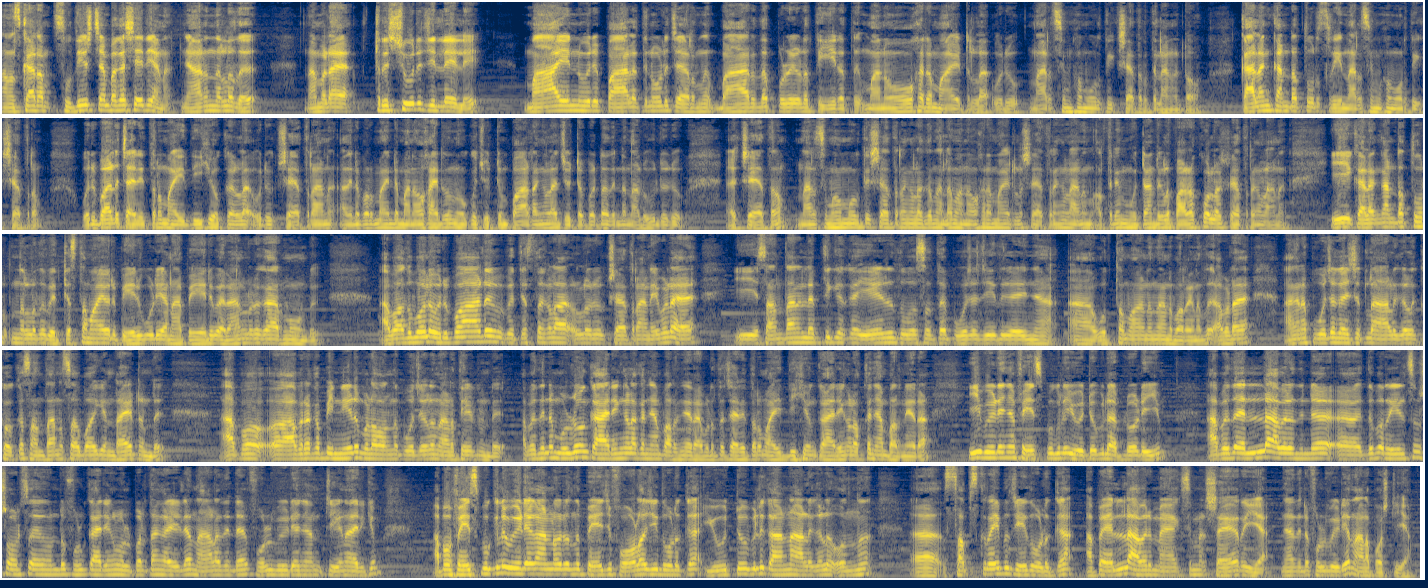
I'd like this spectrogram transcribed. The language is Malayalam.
നമസ്കാരം. സുധീഷ് ചെമ്പകശ്ശേരിയാണ്. ഞാനെന്നുള്ളത് നമ്മുടെ തൃശ്ശൂർ ജില്ലയിൽ മായന്നൂർ പാലത്തിനോട് ചേർന്ന് ഭാരതപ്പുഴയുടെ തീരത്ത് മനോഹരമായിട്ടുള്ള ഒരു നരസിംഹമൂർത്തി ക്ഷേത്രത്തിലാണ് കേട്ടോ കലം കണ്ടത്തൂർ ശ്രീ നരസിംഹമൂർത്തി ക്ഷേത്രം. ഒരുപാട് ചരിത്രം ഐതിഹ്യമൊക്കെ ഉള്ള ഒരു ക്ഷേത്രമാണ്. അതിന് പുറമെ അതിന്റെ മനോഹാരിത നോക്കി. ചുറ്റും പാടങ്ങളെ ചുറ്റപ്പെട്ട് അതിന്റെ നടുവിലൊരു ക്ഷേത്രം. നരസിംഹമൂർത്തി ക്ഷേത്രങ്ങളൊക്കെ നല്ല മനോഹരമായിട്ടുള്ള ക്ഷേത്രങ്ങളാണ്. അത്രയും നൂറ്റാണ്ടുകൾ പഴക്കമുള്ള ക്ഷേത്രങ്ങളാണ്. ഈ കലം കണ്ടത്തൂർ എന്നുള്ളത് വ്യത്യസ്തമായ ഒരു പേര് കൂടിയാണ്. ആ പേര് വരാനുള്ളൊരു കാരണമുണ്ട് അപ്പോൾ അതുപോലെ ഒരുപാട് വ്യത്യസ്തകളുള്ളൊരു ക്ഷേത്രമാണ്. ഇവിടെ ഈ സന്താന ലബ്ധിക്കൊക്കെ ഏഴ് ദിവസത്തെ പൂജ ചെയ്ത് കഴിഞ്ഞാൽ ഉത്തമമാണെന്നാണ് പറയുന്നത് അവിടെ അങ്ങനെ പൂജ കഴിച്ചിട്ടുള്ള ആളുകൾക്കൊക്കെ സന്താന സൗഭാഗ്യം ഉണ്ടായിട്ടുണ്ട്. അപ്പോൾ അവരൊക്കെ പിന്നീട് ഇവിടെ വന്ന് പൂജകൾ നടത്തിയിട്ടുണ്ട്. അപ്പോൾ ഇതിന്റെ മുഴുവൻ കാര്യങ്ങളൊക്കെ ഞാൻ പറഞ്ഞുതരാം. ഇവിടുത്തെ ചരിത്രവും ഐതിഹ്യവും കാര്യങ്ങളൊക്കെ ഞാൻ പറഞ്ഞുതരാം. ഈ വീഡിയോ ഞാൻ ഫേസ്ബുക്കിലും യൂട്യൂബിലും അപ്ലോഡ് ചെയ്യും. അപ്പോൾ ഇത് എല്ലാവരും ഇതിന്റെ ഇതിപ്പോൾ റീൽസും ഷോർട്സും ആയതുകൊണ്ട് ഫുൾ കാര്യങ്ങൾ ഉൾപ്പെടുത്താൻ കഴിയില്ല. നാളെ ഇതിന്റെ ഫുൾ വീഡിയോ ഞാൻ ചെയ്യണമായിരിക്കും അപ്പോൾ ഫേസ്ബുക്കിൽ വീഡിയോ കാണുന്നവരൊന്ന് പേജ് ഫോളോ ചെയ്ത് കൊടുക്കുക. യൂട്യൂബിൽ കാണുന്ന ആളുകൾ ഒന്ന് സബ്സ്ക്രൈബ് ചെയ്ത് കൊടുക്കുക. അപ്പോൾ എല്ലാവരും മാക്സിമം ഷെയർ ചെയ്യുക. ഞാൻ അതിന്റെ ഫുൾ വീഡിയോ നാളെ പോസ്റ്റ് ചെയ്യാം.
